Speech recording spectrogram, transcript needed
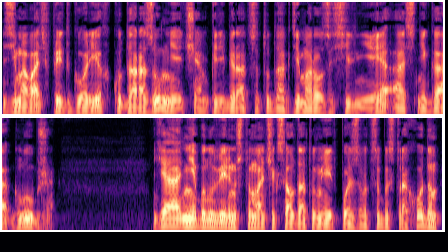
Зимовать в предгорьях куда разумнее, чем перебираться туда, где морозы сильнее, а снега глубже. Я не был уверен, что мальчик-солдат умеет пользоваться быстроходом,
